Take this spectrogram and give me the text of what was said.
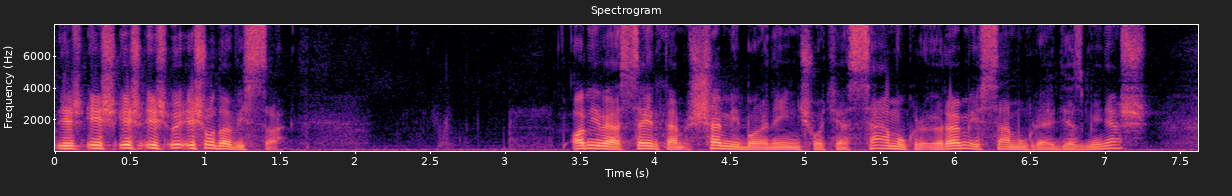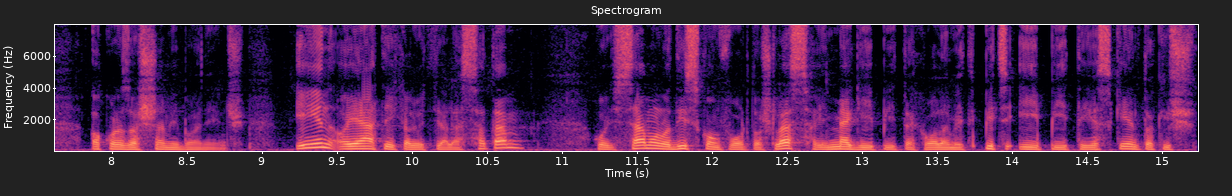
és, és, és, és, és oda-vissza. Amivel szerintem semmi baj nincs, hogyha ez számukra öröm és számukra egyezményes, akkor az a semmi baj nincs. Én a játék előtt jelezhetem, hogy számomra diszkomfortos lesz, ha én megépítek valamit pici építészként, a kis...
